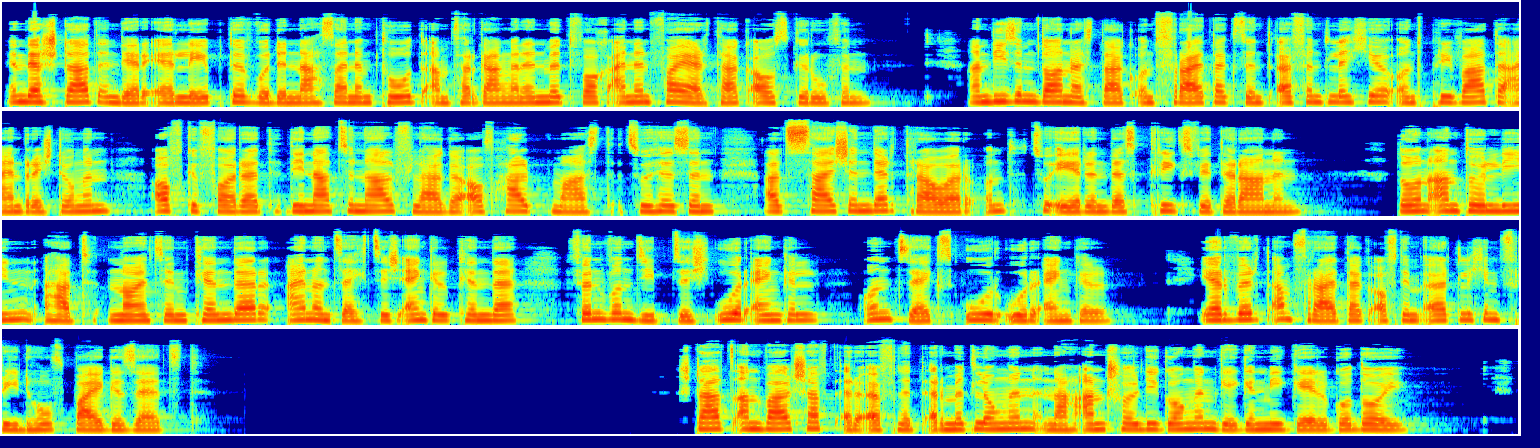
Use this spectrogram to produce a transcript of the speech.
In der Stadt, in der er lebte, wurde nach seinem Tod am vergangenen Mittwoch einen Feiertag ausgerufen. An diesem Donnerstag und Freitag sind öffentliche und private Einrichtungen aufgefordert, die Nationalflagge auf Halbmast zu hissen als Zeichen der Trauer und zu Ehren des Kriegsveteranen. Don Antolin hat 19 Kinder, 61 Enkelkinder, 75 Urenkel und 6 Ururenkel. Er wird am Freitag auf dem örtlichen Friedhof beigesetzt. Staatsanwaltschaft eröffnet Ermittlungen nach Anschuldigungen gegen Miguel Godoy.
